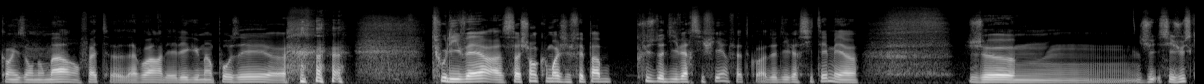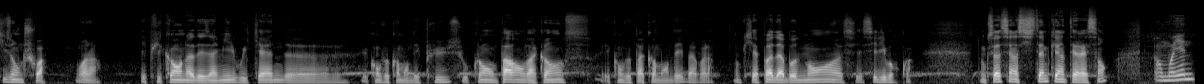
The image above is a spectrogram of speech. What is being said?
quand ils en ont marre en fait, d'avoir des légumes imposés tout l'hiver, sachant que moi, je ne fais pas plus de diversifier en fait, quoi, de diversité, mais je, hum, c'est juste qu'ils ont le choix. Voilà. Et puis quand on a des amis le week-end euh, et qu'on veut commander plus, ou quand on part en vacances et qu'on ne veut pas commander, bah voilà. Donc il n'y a pas d'abonnement, euh, c'est libre quoi. Donc ça c'est un système qui est intéressant. En moyenne,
